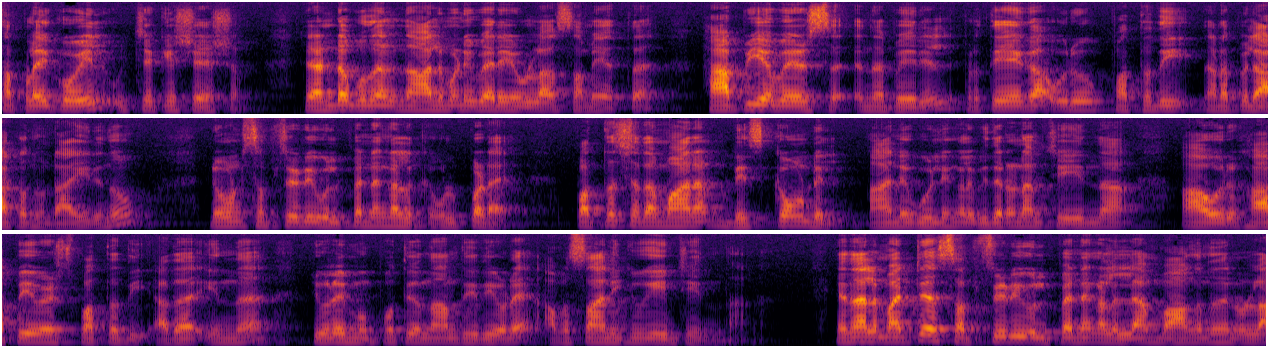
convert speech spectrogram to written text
സപ്ലൈകോയിൽ ഉച്ചയ്ക്ക് ശേഷം രണ്ട് മുതൽ നാല് മണി വരെയുള്ള സമയത്ത് ഹാപ്പി അവേഴ്സ് എന്ന പേരിൽ പ്രത്യേക ഒരു പദ്ധതി നടപ്പിലാക്കുന്നുണ്ടായിരുന്നു. നോൺ സബ്സിഡി ഉൽപ്പന്നങ്ങൾക്ക് ഉൾപ്പെടെ പത്ത് ശതമാനം ഡിസ്കൗണ്ടിൽ ആനുകൂല്യങ്ങൾ വിതരണം ചെയ്യുന്ന ആ ഒരു ഹാപ്പി വേഴ്സ് പദ്ധതി അത് ഇന്ന് ജൂലൈ മുപ്പത്തിയൊന്നാം തീയതിയോടെ അവസാനിക്കുകയും ചെയ്യുന്നതാണ്. എന്നാൽ മറ്റ് സബ്സിഡി ഉൽപ്പന്നങ്ങളെല്ലാം വാങ്ങുന്നതിനുള്ള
